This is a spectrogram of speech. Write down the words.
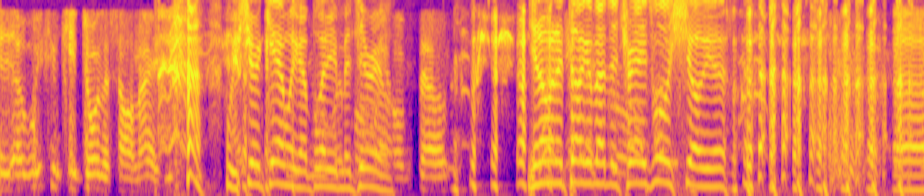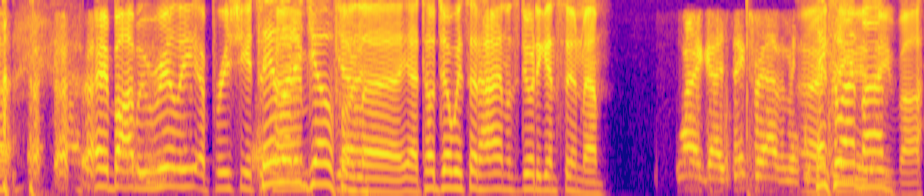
You're gonna do this. uh, uh, We can keep doing this all night. We sure can. We got plenty of material. You don't want to talk about the trades? We'll show you. hey, Bob, we really appreciate the Say hello to. Joe for yeah, us. Uh, yeah, tell Joe we said hi and let's do it again soon, man. All right, guys. Thanks for having me. All right, Thanks a lot, Bob. easy, Bob.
